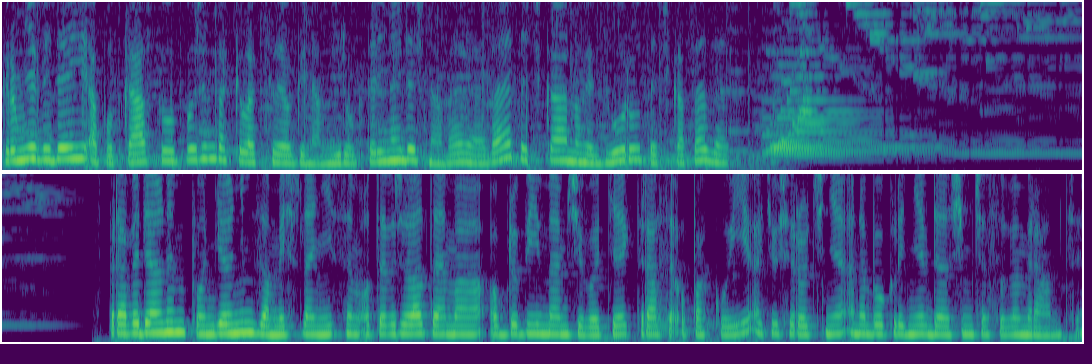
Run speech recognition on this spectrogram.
Kromě videí a podcastů tvořím taky lekce jogy na míru, který najdeš na www.nohyvzhůru.cz. V pravidelném pondělním zamyšlení jsem otevřela téma období v mém životě, která se opakují, ať už ročně, anebo klidně v dalším časovém rámci.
